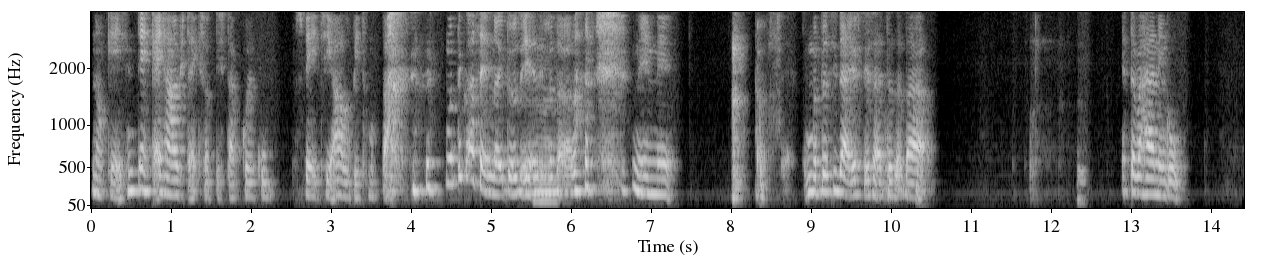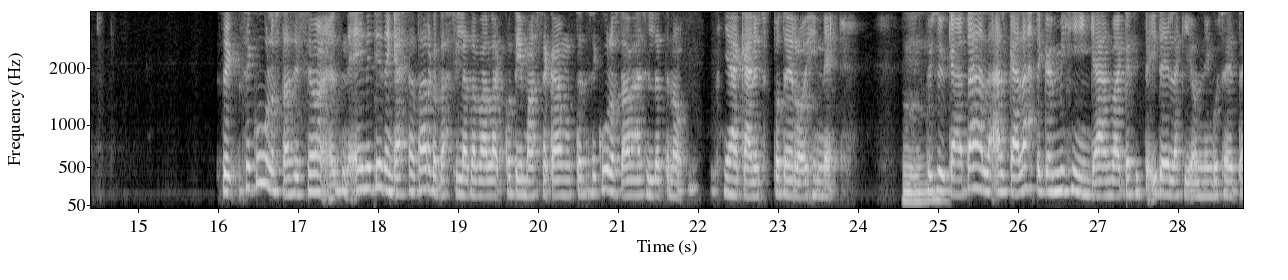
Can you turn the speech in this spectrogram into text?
No okei, se nyt ehkä ihan yhtä eksoottista kuin joku Sveitsi Alpit, mutta, mutta kun asennoituu siihen mm. sillä tavalla. niin, niin. Mutta sitä just että, tätä, että vähän niin kuin se, se kuulostaa siis, se on, ei ne tietenkään sitä tarkoita sillä tavalla kotimaassakaan, mutta se kuulostaa vähän siltä, että no jääkää nyt poteroihin ne, mm. pysykää täällä, älkää lähtekö mihinkään, vaikka sitten itselläkin on niin se, että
